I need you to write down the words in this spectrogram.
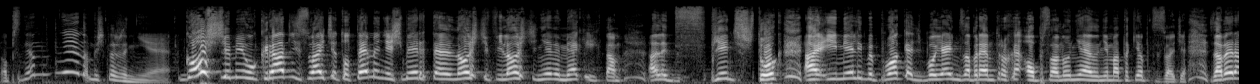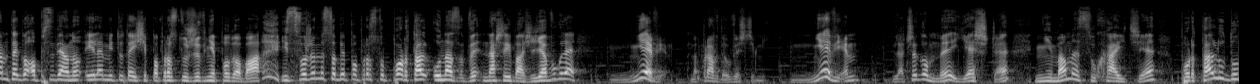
obsydian? Nie, no myślę, że nie. Goście mi ukradli, słuchajcie, totemy nieśmiertelności, filości, nie wiem jakich tam, ale z pięć sztuk, a i mieliby płakać, bo ja im zabrałem trochę obsa, no nie, no nie ma takiej opcji, słuchajcie. Zabieram tego obsydianu, ile mi tutaj się po prostu żywnie podoba i stworzymy sobie po prostu portal u nas w naszej bazie. Ja w ogóle nie wiem, naprawdę, uwierzcie mi, nie wiem, Dlaczego my jeszcze nie mamy, słuchajcie, portalu do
